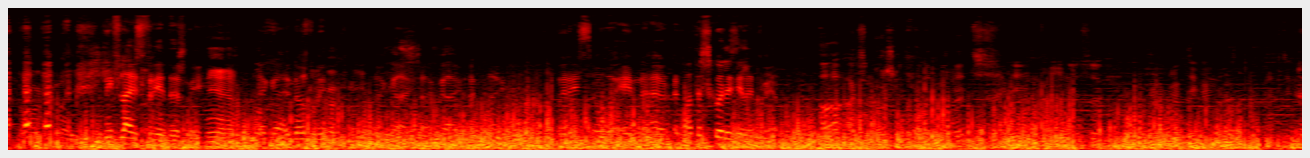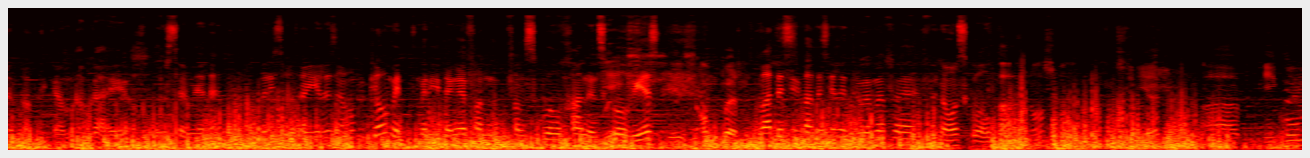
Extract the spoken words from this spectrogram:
Geloop. Nie vleisvreters nie. Nee. Okay, nog nie. Okay, okay, okay. Maar is so en uh, in watter skool is julle twee? Ah, ek se hoërskool gaan dit maar dit. En hier is 'n praktikum. praktikum. Okay, awesome julle. Maar is so so julle is al klaar met met die dinge van van skool gaan en skool wees. Dis amper. Wat is wat is julle drome vir vir na skool? Ah, na skool gaan studeer. Ah, ek kom,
